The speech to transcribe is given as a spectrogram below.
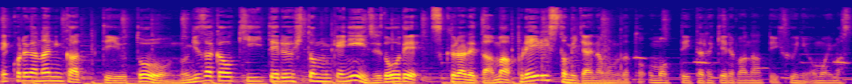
で、これが何かっていうと、乃木坂を聴いてる人向けに自動で作られた、まあ、プレイリストみたいなものだと思っていただければなというふうに思います。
